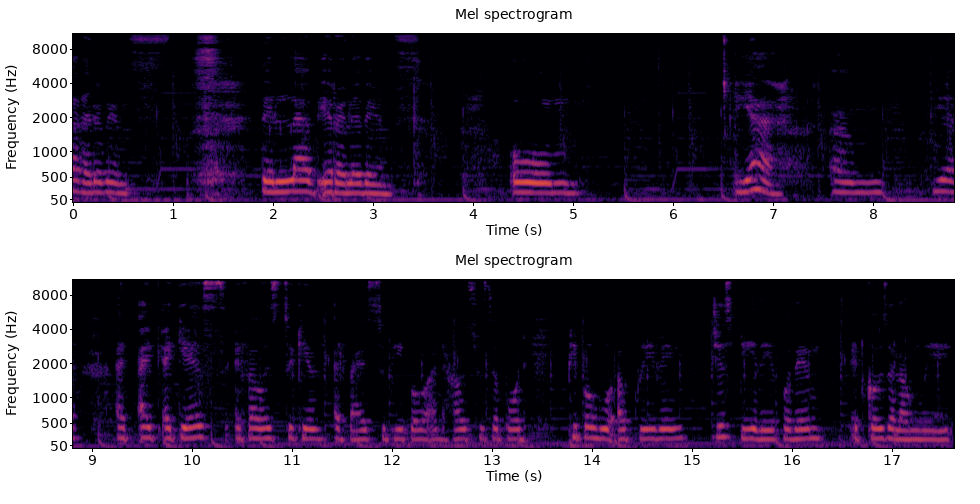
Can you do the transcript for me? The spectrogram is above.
but relevance. They love irrelevance. Um yeah. Um yeah. I, I, I guess if I was to give advice to people on how to support people who are grieving, just be there for them. It goes a long way.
